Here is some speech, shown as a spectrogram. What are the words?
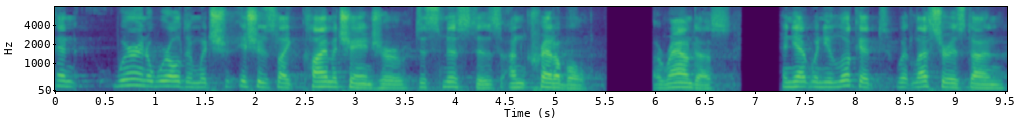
And we're in a world in which issues like climate change are dismissed as uncredible around us. And yet, when you look at what Lester has done,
